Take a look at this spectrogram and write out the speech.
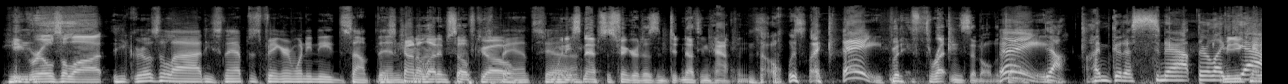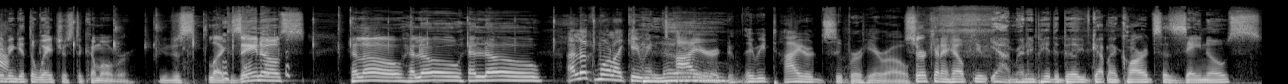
he He's- grills a lot. He grills a lot. He snaps his finger when he needs something. He's kind of let himself Snaps his go. pants, yeah. When he snaps his finger, doesn't do, nothing happens. No, it's like, hey, But he threatens it all the time. hey, Yeah, I'm gonna snap. They're I like, mean, you yeah. can't even get the waitress to come over. You're just like Xanos. Hello, hello, hello. I look more like a retired, a retired superhero. Sir, can I help you? Yeah, I'm ready to pay the bill. You've got my card. It says Zanos.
